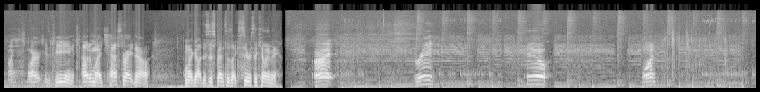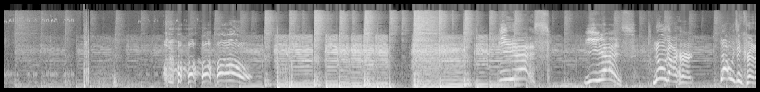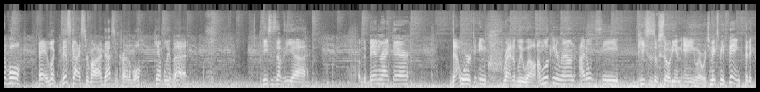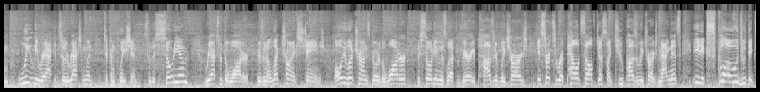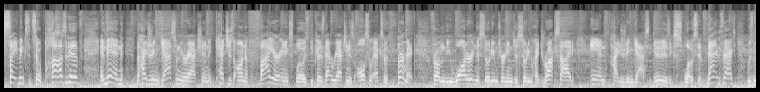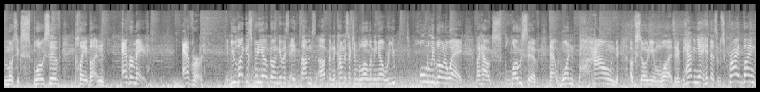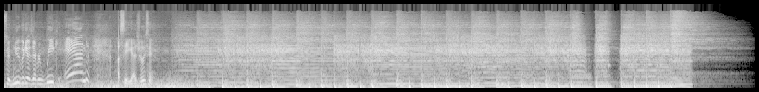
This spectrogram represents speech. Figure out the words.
My heart is beating out of my chest right now. Oh my God, the suspense is like seriously killing me. All right, three, two, one. Yes! Yes! No one got hurt. That was incredible. Hey, look, this guy survived. That's incredible. Can't believe that. Pieces of the uh, of the bin right there. That worked incredibly well. I'm looking around, I don't see pieces of sodium anywhere, which makes me think that it completely reacted. So the reaction went to completion. So the sodium reacts with the water. There's an electron exchange. All the electrons go to the water. The sodium is left very positively charged. It starts to repel itself just like two positively charged magnets. It explodes with excitement because it's so positive. And then the hydrogen gas from the reaction catches on fire and explodes because that reaction is also exothermic from the water and the sodium turning into sodium hydroxide and hydrogen gas, and it is explosive. That, in fact, was the most explosive play button ever made. Ever. If you like this video, go and give us a thumbs up in the comment section below. Let me know, were you totally blown away by how explosive that one pound of sodium was? And if you haven't yet, hit that subscribe button because we have new videos every week, and I'll see you guys really soon.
